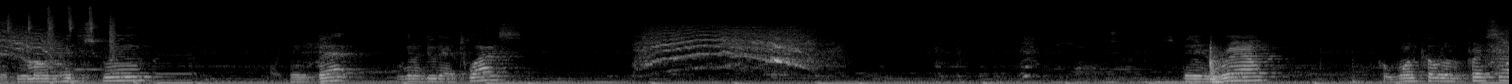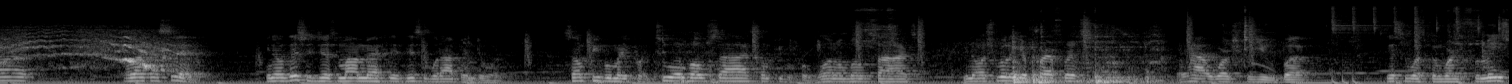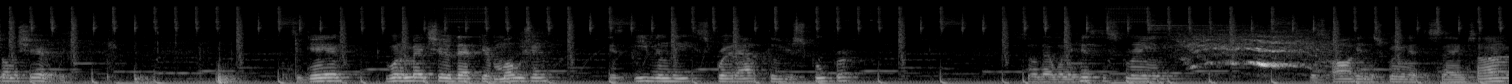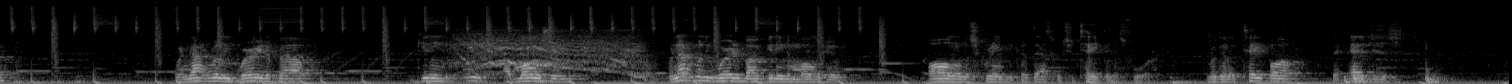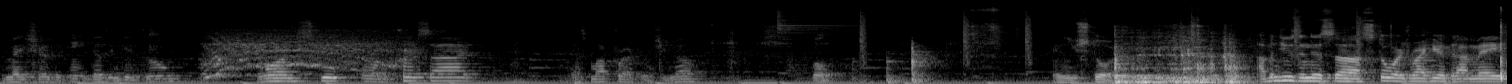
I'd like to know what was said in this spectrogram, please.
Let the emulsion hit the screen. Bring it back. We're gonna do that twice. Spin it around. Put one coat on the print side. And like I said, you know, this is just my method. This is what I've been doing. Some people may put two on both sides. Some people put one on both sides. You know, it's really your preference and how it works for you. But this is what's been working for me, so I'm gonna share it with you. Once again, you wanna make sure that your motion is evenly spread out through your scooper so that when it hits the screen, it's all hitting the screen at the same time. We're not really worried about getting emulsion. We're not really worried about getting emulsion all on the screen because that's what your taping is for. We're gonna tape off the edges to make sure the ink doesn't get through. One scoop on the print side. That's my preference, you know? Boom. And you store it. I've been using this uh, storage right here that I made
